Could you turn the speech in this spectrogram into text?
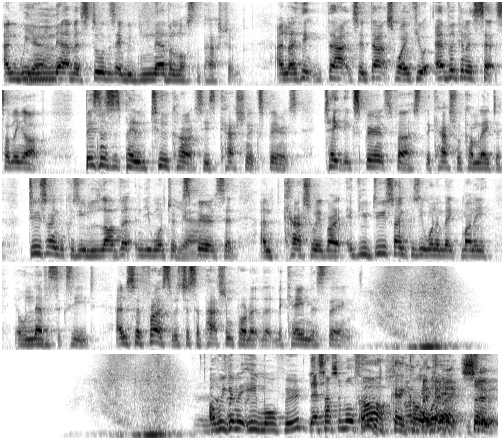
And we Yeah. never, still the same, we've never lost the passion. And I think that, so that's why if you're ever going to set something up, business is paid in two currencies, cash and experience. Take the experience first, the cash will come later. Do something because you love it and you want to experience it, and cash will be about it. If you do something because you want to make money, it will never succeed. And so for us, it was just a passion product that became this thing. Are we going to eat more food? Let's have some more food. Oh, okay, can't okay. wait. So,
